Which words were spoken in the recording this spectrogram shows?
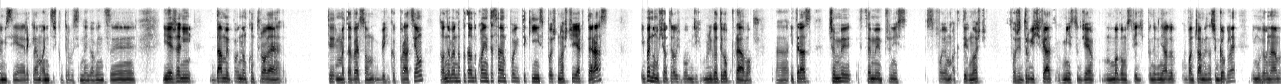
emisję reklam, a nie coś kontrowersyjnego, więc jeżeli damy pełną kontrolę tym metaversom, wielkim korporacjom, to one będą podstawiały dokładnie te same polityki społeczności jak teraz i będą musiały to robić, bo będzie do tego prawo. I teraz, czy my chcemy przenieść swoją aktywność stworzyć drugi świat w miejscu, gdzie mogą stwierdzić pewnego dnia, włączamy nasze gogle i mówią nam,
